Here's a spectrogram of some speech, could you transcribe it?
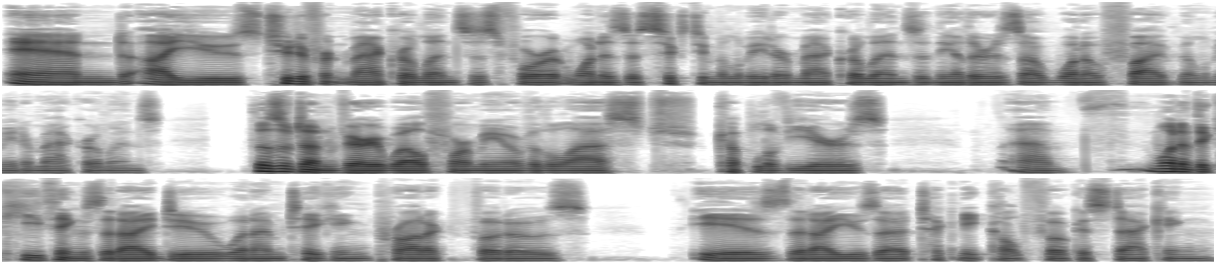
and I use two different macro lenses for it. One is a 60 millimeter macro lens, and the other is a 105 millimeter macro lens. Those have done very well for me over the last couple of years. Uh, one of the key things that I do when I'm taking product photos is that I use a technique called focus stacking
